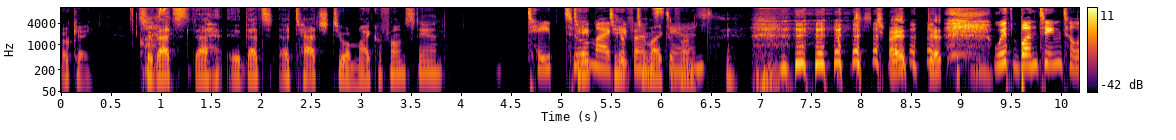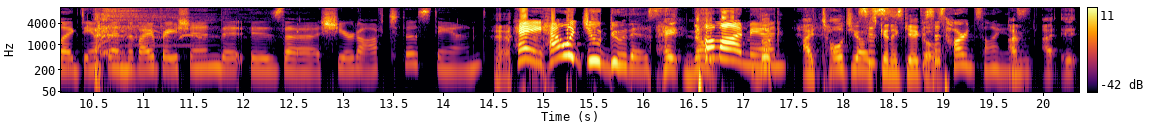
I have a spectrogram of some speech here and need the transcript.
Okay. So that's that that's attached to a microphone stand? Taped to Tape- a microphone to microphones. stand Just try to get with bunting to like dampen the vibration that is uh, sheared off to the stand. hey, how would you do this? Hey, no. Come on, man. Look, I told you I was going to giggle. This is hard science. I'm I, it,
